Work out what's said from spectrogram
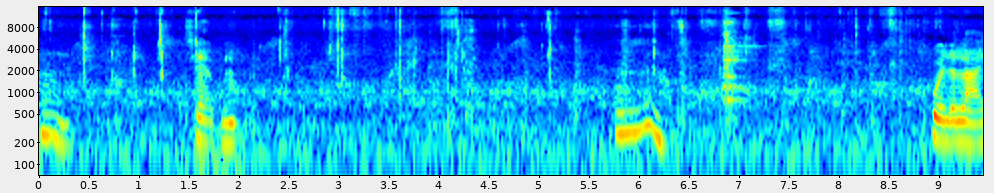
อืมแซ่บเนาะอืมคุยละลาย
